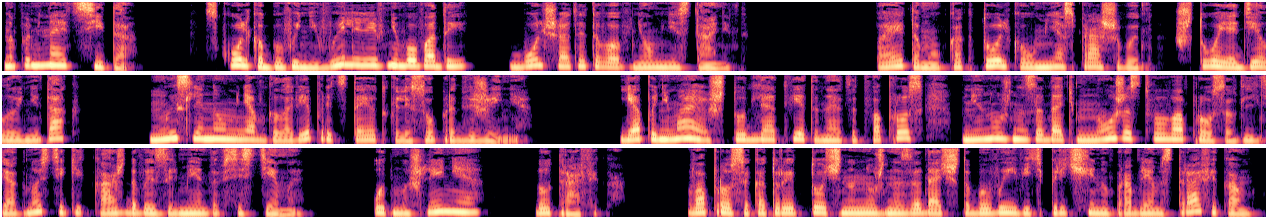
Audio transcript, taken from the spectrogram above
Напоминает сито. Сколько бы вы ни вылили в него воды, больше от этого в нем не станет. Поэтому, как только у меня спрашивают, что я делаю не так, мысленно у меня в голове предстает колесо продвижения. Я понимаю, что для ответа на этот вопрос мне нужно задать множество вопросов для диагностики каждого из элементов системы, от мышления до трафика. Вопросы, которые точно нужно задать, чтобы выявить причину проблем с трафиком,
